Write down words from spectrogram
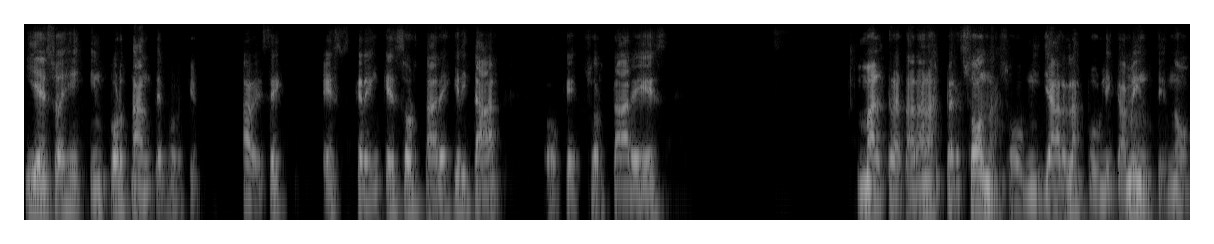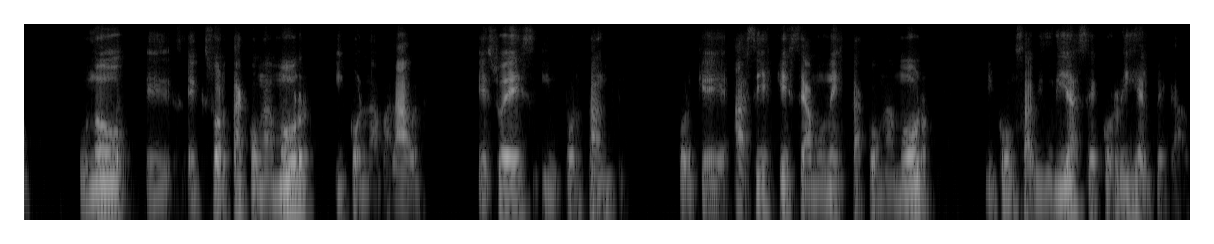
Y eso es importante porque a veces es, creen que exhortar es gritar o que exhortar es maltratar a las personas o humillarlas públicamente. No, uno eh, exhorta con amor y con la palabra. Eso es importante, porque así es que se amonesta con amor y con sabiduría se corrige el pecado.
